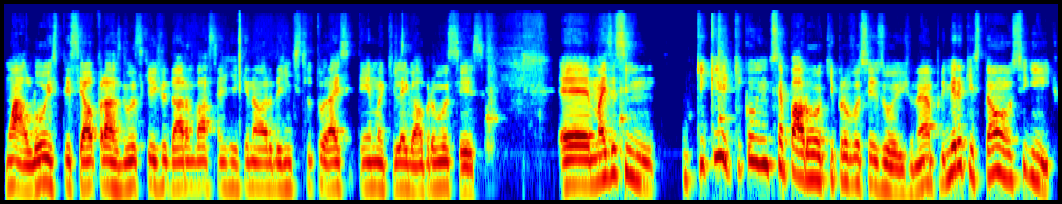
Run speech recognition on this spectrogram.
um alô especial para as duas que ajudaram bastante aqui na hora da gente estruturar esse tema aqui legal para vocês. É, mas, assim, o que, que, que a gente separou aqui para vocês hoje? Né? A primeira questão é o seguinte:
